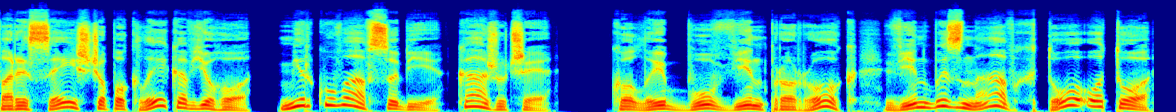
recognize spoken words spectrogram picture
фарисей, що покликав його, міркував собі, кажучи коли б був він пророк, він би знав, хто ото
